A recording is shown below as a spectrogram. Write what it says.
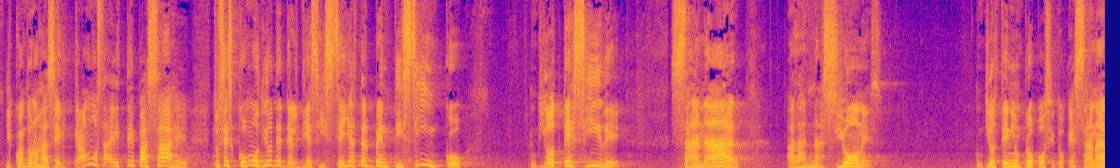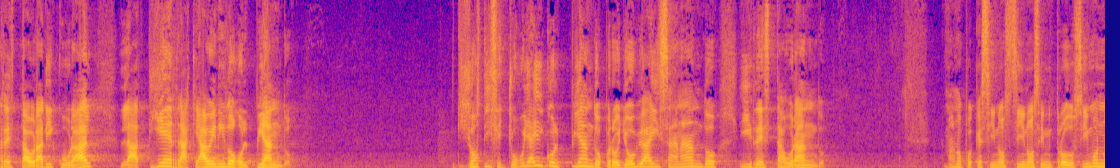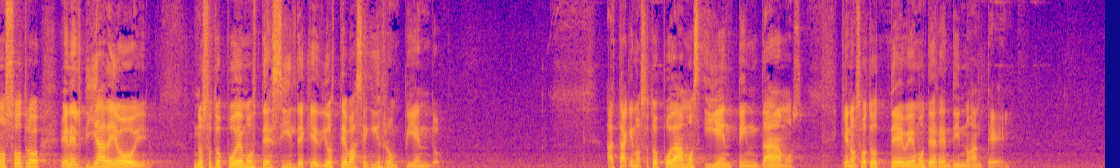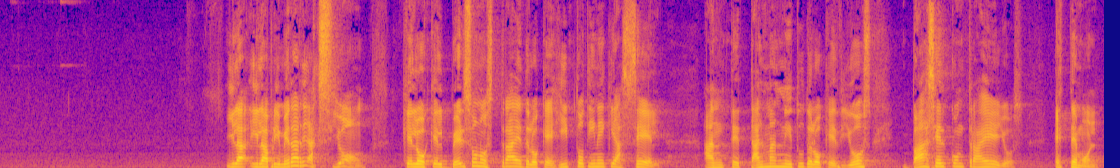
Y cuando nos acercamos a este pasaje, entonces cómo Dios desde el 16 hasta el 25, Dios decide sanar a las naciones. Dios tiene un propósito que es sanar, restaurar y curar la tierra que ha venido golpeando. Dios dice, yo voy a ir golpeando, pero yo voy a ir sanando y restaurando. Hermano, porque si nos, si nos introducimos nosotros en el día de hoy, nosotros podemos decir de que Dios te va a seguir rompiendo. Hasta que nosotros podamos y entendamos que nosotros debemos de rendirnos ante Él. Y la, y la primera reacción que lo que el verso nos trae de lo que Egipto tiene que hacer ante tal magnitud de lo que Dios va a hacer contra ellos es temor.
